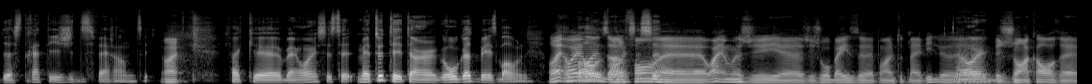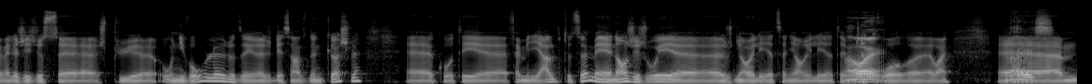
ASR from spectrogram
de stratégies différentes. tu sais. Ouais. Fait que, ben ouais, c'est ça. Mais toi, t'es un gros gars de baseball. là. Ouais, ouais, ouais, dans ouais, le fond, euh, ouais, moi j'ai euh, j'ai joué au base euh, pendant toute ma vie. Là. Ah ouais. Je joue encore, mais là j'ai juste, je suis plus euh, au niveau, là, je veux dire, j'ai descendu d'une coche, là, côté familial et tout ça. Mais non, j'ai joué junior élite, senior élite, Ah ouais. 3, euh, ouais. Euh,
